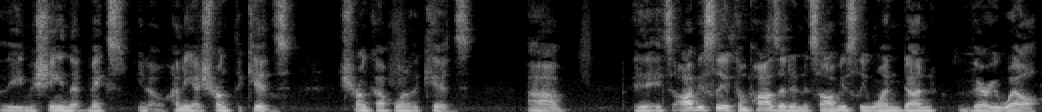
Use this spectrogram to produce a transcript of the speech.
the machine that makes you know, honey, I shrunk the kids, shrunk up one of the kids. Uh, it's obviously a composite and it's obviously one done very well.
